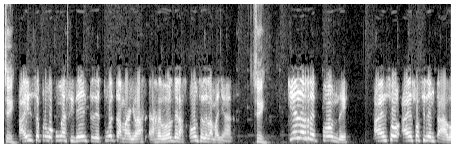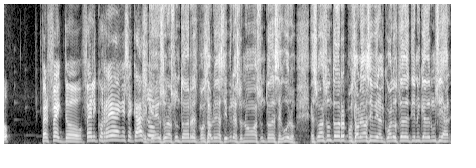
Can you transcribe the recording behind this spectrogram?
Sí. ahí se provocó un accidente de todo el tamaño a- alrededor de las 11 de la mañana. Sí. ¿Quién le responde a eso a eso accidentado? Perfecto. Félix Correa, en ese Es caso. que es un asunto de responsabilidad civil, eso no es un asunto de seguro. Es un asunto de responsabilidad civil al cual ustedes tienen que denunciar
